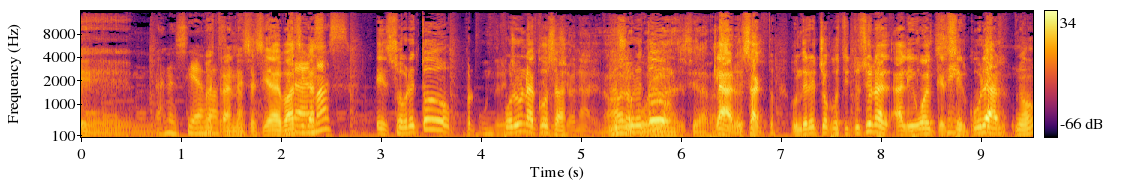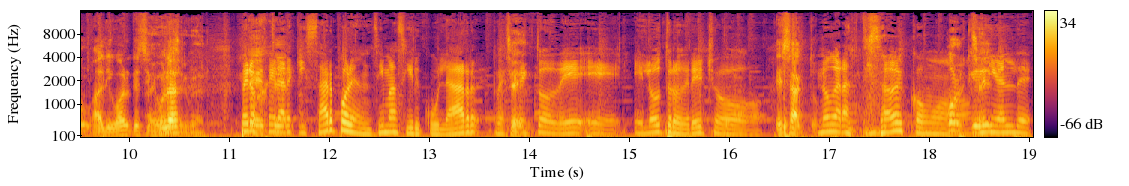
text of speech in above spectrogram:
eh, necesidades nuestras básicas. necesidades básicas. Además, eh, sobre todo por, un derecho por una cosa. constitucional, ¿no? No, sobre todo, claro, exacto. Un derecho constitucional, al igual que el Sí. circular, ¿no? Al igual que el circular. circular. pero este- jerarquizar por encima circular respecto de eh, el otro derecho Exacto. no garantizado es como Porque un nivel de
